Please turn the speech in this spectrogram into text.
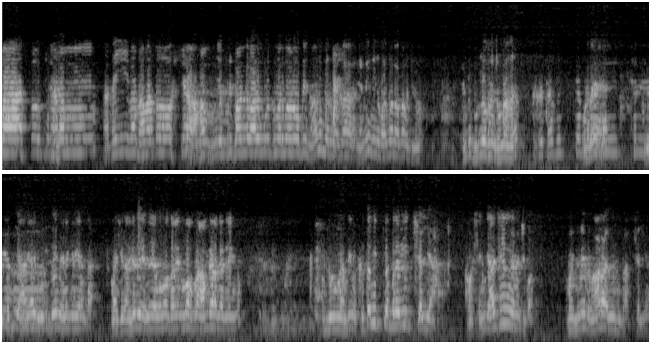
பாண்டவாஸ்துப்தம் ததைவ பவதோஹ்யம் அகம் எப்படி பாண்டவாள் உங்களுக்கு மருமானம் அப்படி நானும் மருமான் தான். என்னை நீங்க மருமானா தான் வச்சுக்கணும். என்று துரியோகனன் சொன்னான உடனே இதை பத்தி யாரையாவது உரிப்பேன்னு நினைக்கிறியாண்டா சரி அசடு எவனோ அப்புறம் ஆம்பளையால கேக்குறீங்க? அப்படி சொல்லுங்க அப்படின்னு கிருதமித்ய பிரவி சல்யா. அவன் செஞ்சாச்சுன்னு நினைச்சுக்கோ. அவன் இனிமே இந்த மாறாதுன்னு சல்யா.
